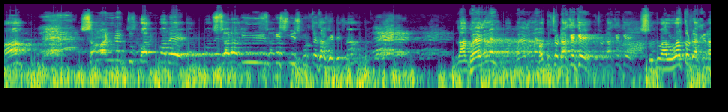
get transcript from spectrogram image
হ্যাঁ সামান্য একটু পথ পাবে, সারাদিন পিস ঘুরতে থাকে, ঠিক না? রাগ হয়ে গেলে? অথচ ডাকে কে? শুধু আল্লাহ তো ডাকে না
